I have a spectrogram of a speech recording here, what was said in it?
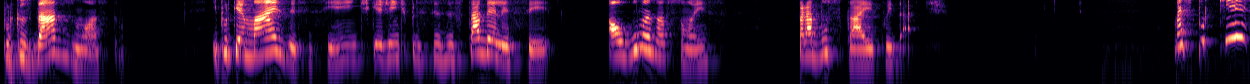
porque os dados mostram e porque é mais eficiente que a gente precisa estabelecer algumas ações para buscar a equidade. Mas por que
